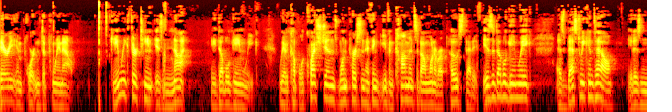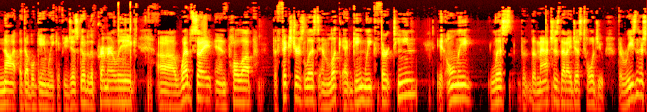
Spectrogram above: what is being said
Very important to point out game week 13 is not a double game week. We had a couple of questions. One person, I think, even commented on one of our posts that it is a double game week. As best we can tell, it is not a double game week. If you just go to the Premier League uh, website and pull up the fixtures list and look at game week 13, it only lists the, the matches that I just told you. The reason there's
